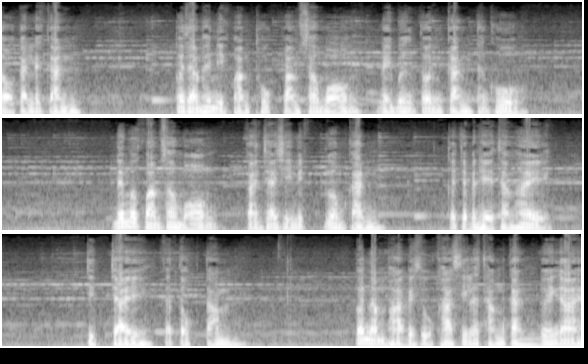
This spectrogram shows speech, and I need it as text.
ต่อกันและกัน ก็ทำให้มีความทุกข์ความเศร้าหมองในเบื้องต้นกันทั้งคู่ได้เมื่อความเศร้าหมองการใช้ชีวิตร่วมกัน ก็จะเป็นเหตุทำให้ จิตใจก็ตกต่ำก็นำพาไปสู่ขาดศีลธรรมกันโดยง่าย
